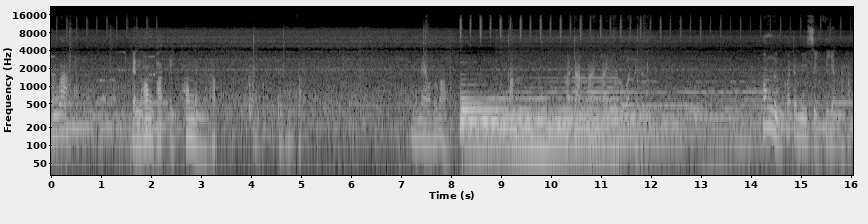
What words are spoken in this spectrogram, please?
ข้างล่าง เป็นห้องพักอีกห้องหนึ่งนะครับดูห้องพักมีแมวหรือเปล่าทำมาจากไม้ไผ่ล้วนๆเลยนะครับห้องหนึ่งก็จะมีสี่เตียงนะครับ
